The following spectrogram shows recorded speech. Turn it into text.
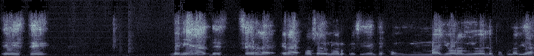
Este, venía de ser la, era la esposa de uno de los presidentes con mayor nivel de popularidad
